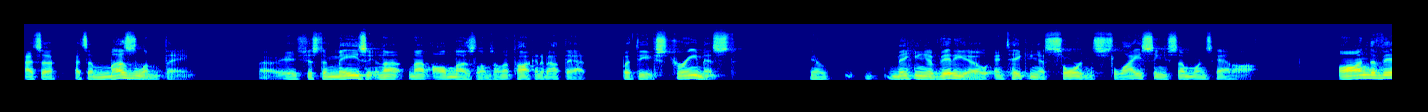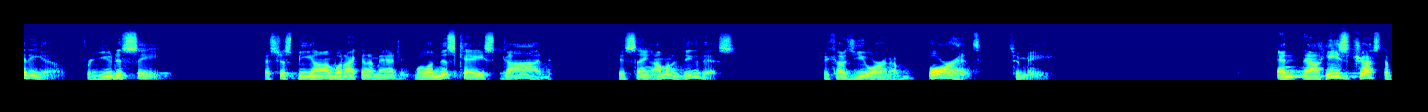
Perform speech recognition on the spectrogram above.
that's a, that's a Muslim thing. Uh, it's just amazing. Not, not all Muslims, I'm not talking about that, but the extremist, you know, making a video and taking a sword and slicing someone's head off on the video for you to see. That's just beyond what I can imagine. Well, in this case, God is saying, I'm going to do this because you are an abhorrent to me. And now he's just, a,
